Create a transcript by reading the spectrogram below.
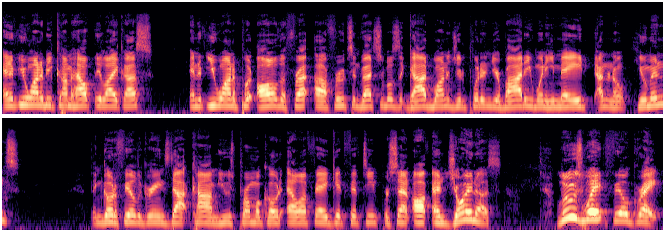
And if you want to become healthy like us, and if you want to put all the fr- uh, fruits and vegetables that God wanted you to put in your body when He made, I don't know, humans, then go to fieldofgreens.com, use promo code LFA, get 15% off, and join us. Lose weight, feel great.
